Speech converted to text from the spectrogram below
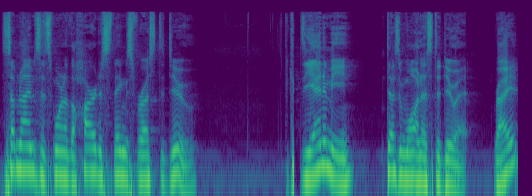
sometimes it's one of the hardest things for us to do because the enemy doesn't want us to do it, right?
